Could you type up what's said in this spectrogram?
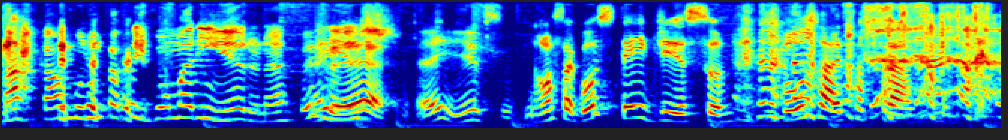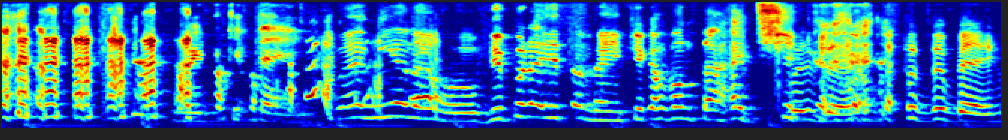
Mar calmo nunca fez bom marinheiro, né? Pois é, é, isso. É isso. Nossa, gostei disso. Vou usar essa frase. Muito que bem. Não é minha, não. Eu vi por aí também. Fica à vontade. Pois é, tudo bem.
